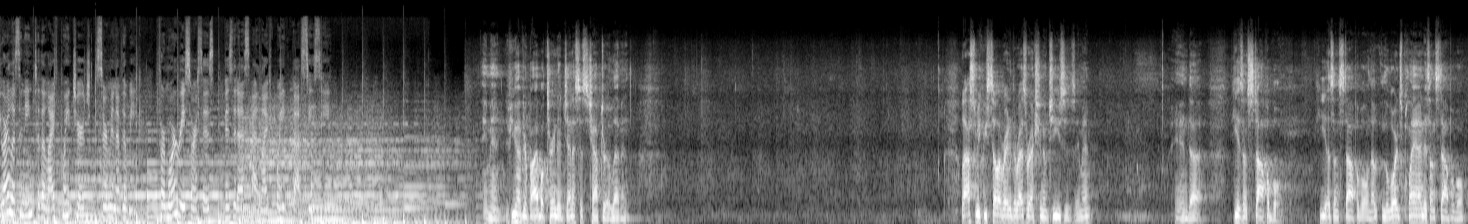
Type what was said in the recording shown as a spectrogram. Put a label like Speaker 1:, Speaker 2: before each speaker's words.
Speaker 1: You are listening to the LifePoint Church Sermon of the Week. For more resources, visit us at lifepoint.cc.
Speaker 2: Amen. If you have your Bible, turn to Genesis chapter 11. Last week we celebrated the resurrection of Jesus. Amen. And uh, he is unstoppable. He is unstoppable. And the, and the Lord's plan is unstoppable.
